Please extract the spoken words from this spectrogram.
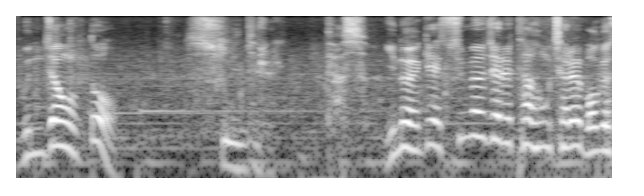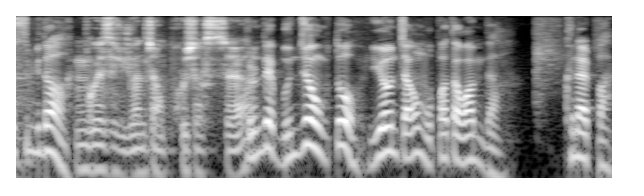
문정욱도 수면제를 탔어. 인호에게 수면제를 탄 홍차를 먹였습니다. 금고에서 유언장 보셨어요? 그런데 문정욱도 유언장은 못 봤다고 합니다. 그날 밤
